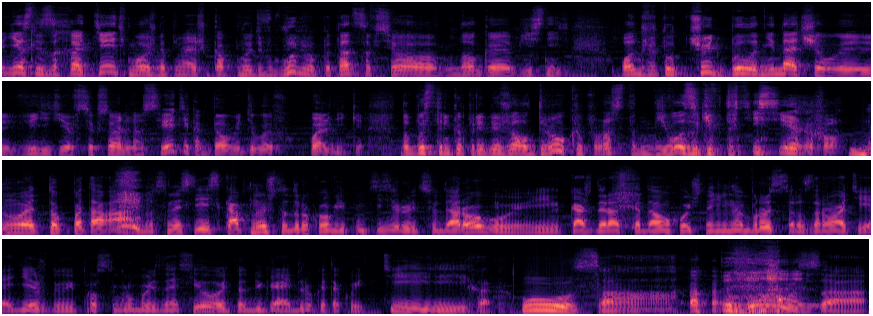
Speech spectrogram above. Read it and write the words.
если захотеть, можно, понимаешь, копнуть вглубь и попытаться все многое объяснить. Он же тут чуть было не начал э, видеть ее в сексуальном свете, когда увидел ее в купальнике, но быстренько прибежал друг и просто его загипнотизировал. Ну, это только потому... А, ну, в смысле, есть копнуть, что друг его гипнотизирует всю дорогу, и каждый раз, когда он хочет на нее наброситься, разорвать ей одежду и просто грубо изнасиловать, подбегает друг и такой, тихо, уса, уса.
